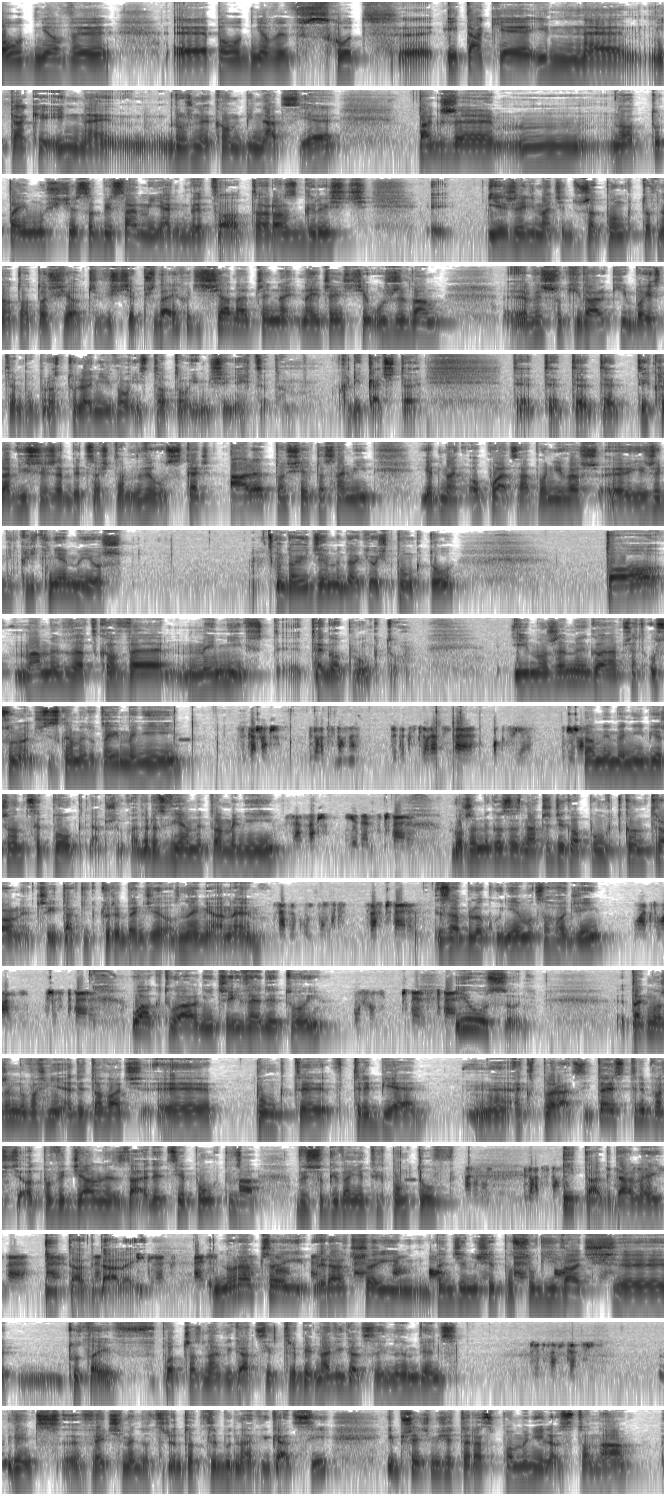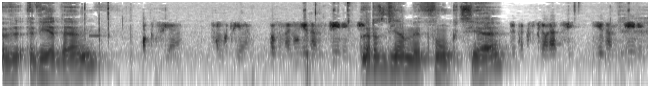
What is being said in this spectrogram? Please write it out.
południowy, e, południowy wschód e, i takie inne, i takie inne różne kombinacje. Także mm, no tutaj musicie sobie sami jakby to, to rozgryźć. Jeżeli macie dużo punktów, no to to się oczywiście przydaje, chociaż ja naj- najczęściej używam e, wyszukiwarki, bo jestem po prostu leniwą istotą i mi się nie chce tam klikać te, te, te, te, tych klawiszy, żeby coś tam wyłuskać, ale to się czasami jednak opłaca, ponieważ e, jeżeli klikniemy już, dojedziemy do jakiegoś punktu, to mamy dodatkowe menu tego punktu. I możemy go na przykład usunąć. Wciskamy tutaj menu, mamy menu bieżący punkt na przykład. Rozwijamy to menu, Zaznacz. 1 z 4. możemy go zaznaczyć jako punkt kontrolny, czyli taki, który będzie oznajmiany. Zablokuj punkt. 2 z 4. Zablokuj, nie wiem o co chodzi. Uaktualnij. 3 z 4. Uaktualnij, czyli wyedytuj. Usuń. 4 z 4. i usuń. Tak możemy właśnie edytować y, punkty w trybie y, eksploracji. To jest tryb właśnie odpowiedzialny za edycję punktów, za wyszukiwanie tych punktów i tak dalej, i tak dalej. No raczej, raczej będziemy się posługiwać y, tutaj podczas nawigacji w trybie nawigacyjnym, więc. Więc wejdźmy do, try- do trybu nawigacji i przejdźmy się teraz po menu Lostona w, w jeden. Opcje. Funkcje. Poznaj 1 z 9. Rozwijamy funkcję. Tryb eksploracji. 1 z 9.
